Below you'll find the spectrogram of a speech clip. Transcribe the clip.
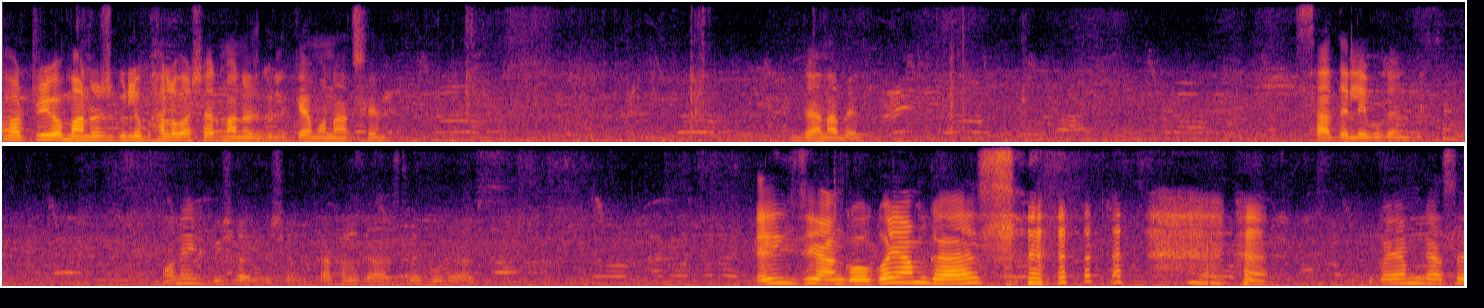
আমার প্রিয় মানুষগুলি, ভালোবাসার মানুষগুলি কেমন আছেন? জানাবেন। সাদে লেবু গাছ দেখছেন? অনেক বিশাল বিশাল কাঁঠাল গাছ, লেবু গাছ। এই যে আঙ্গ, গয়াম গাছ। গয়াম গাছে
